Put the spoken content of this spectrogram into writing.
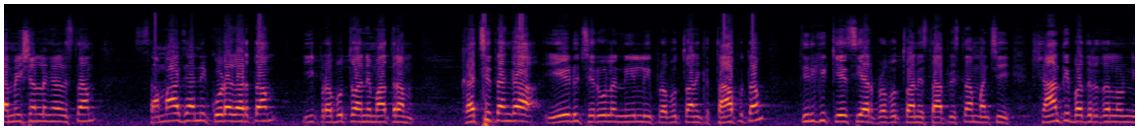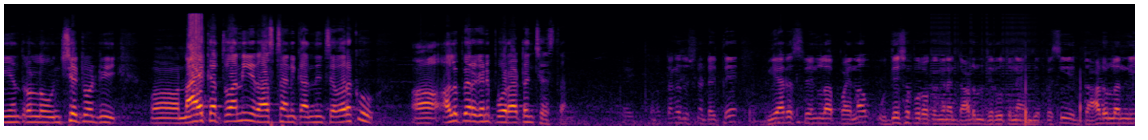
కమిషన్లను కలుస్తాం. సమాజాన్ని కూడగడతాం. ఈ ప్రభుత్వాన్ని మాత్రం ఖచ్చితంగా ఏడు చెరువుల నీళ్ళు ఈ ప్రభుత్వానికి తాపుతాం. తిరిగి కేసీఆర్ ప్రభుత్వాన్ని స్థాపిస్తాం. మంచి శాంతి భద్రతలను నియంత్రణలో ఉంచేటువంటి నాయకత్వాన్ని ఈ రాష్ట్రానికి అందించే వరకు అలుపెరగని పోరాటం చేస్తాం. మొత్తంగా చూసినట్టయితే బీఆర్ఎస్ శ్రేణుల పైన ఉద్దేశపూర్వకంగానే దాడులు జరుగుతున్నాయని చెప్పేసి దాడులన్నీ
